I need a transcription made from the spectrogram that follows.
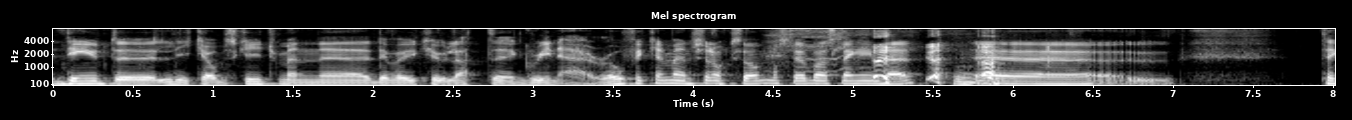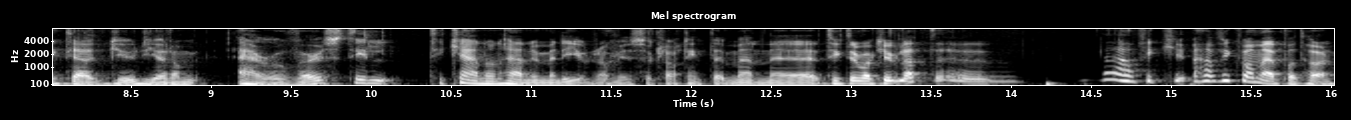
det är ju inte lika obskyrt, men eh, det var ju kul att eh, Green Arrow fick en mention också, måste jag bara slänga in där. eh, tänkte jag, gud, gör de Arrowverse till, till Canon här nu? Men det gjorde de ju såklart inte. Men eh, tyckte det var kul att eh, han, fick, han fick vara med på ett hörn.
